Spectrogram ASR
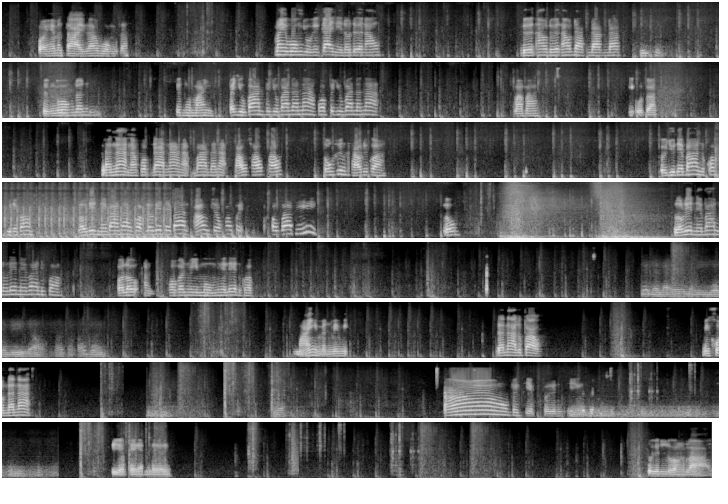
ปล่อยให้มันตายซะวงซะไม่วงอยู่ใกล้ๆนี่เราเดินเอา เดินเอาเดินเอาดักดักดักขึ้นขึ้นถึงวงแล้วนี่ขึ้นทำไม ไปอยู่บ้านไปอยู่บ้านด้านหน้าว่าไปอยู่บ้านด้านหน้า มามาอีกอุดก่อน ด้านหน้านะพบด้านหน้าน่ะบ้านด้านหน้าเขาเขาเขาตรงขึ้นเขาดีกว่าเอออยู่ในบ้านครับอยู่ในบ้าน เราเล่นในบ้านได้ครับเราเล่นในบ้าน เอ้าจะเข้าไปเข้าบ้านนี่ลง เราเล่นในบ้านเราเล่นในบ้านดีกว่าพอเราอันพอมันมีมุมให้เล่นครับเล่นไหนมันวงบีแล้วเราต้องเข้าวง ไม้มันไม่มี ด้านหน้าหรือเปล่า มีคนด้านหน้า อ้าว ไปเก็บปืนทิ้งเสียแผนเลยปืนหลวงหลาย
